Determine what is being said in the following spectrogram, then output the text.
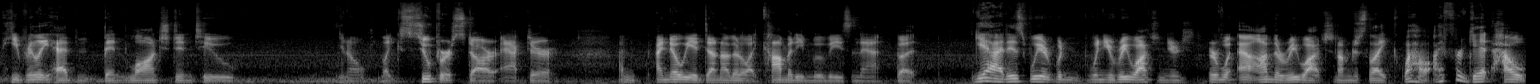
he really hadn't been launched into you know, like superstar actor. I I know he had done other like comedy movies and that, but yeah, it is weird when when you rewatch and you're or uh, on the rewatch and I'm just like, wow, I forget how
